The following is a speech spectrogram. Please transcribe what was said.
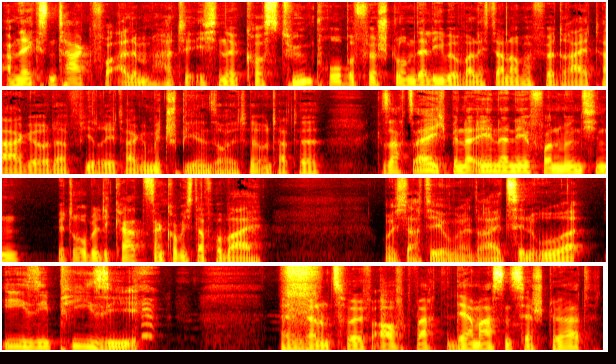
am nächsten Tag vor allem hatte ich eine Kostümprobe für Sturm der Liebe, weil ich da nochmal für drei Tage oder vier Drehtage mitspielen sollte und hatte gesagt, ey, ich bin da eh in der Nähe von München mit Robel die Katz, dann komme ich da vorbei. Und ich dachte, Junge, 13 Uhr, easy peasy. Irgendwann um 12 aufgewacht, dermaßen zerstört.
